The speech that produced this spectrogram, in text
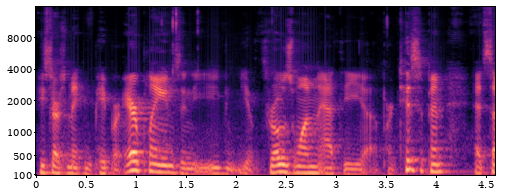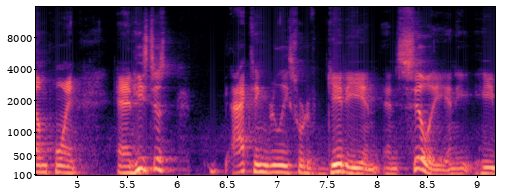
he starts making paper airplanes and he even you know, throws one at the uh, participant at some point. And he's just acting really sort of giddy and, and silly. And he, he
